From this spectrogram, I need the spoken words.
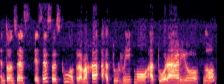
Entonces, es eso, es como trabaja a tu ritmo, a tu horario, ¿no?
